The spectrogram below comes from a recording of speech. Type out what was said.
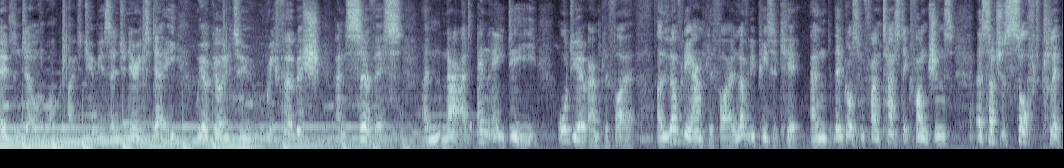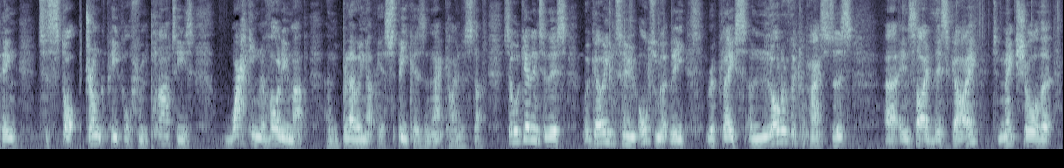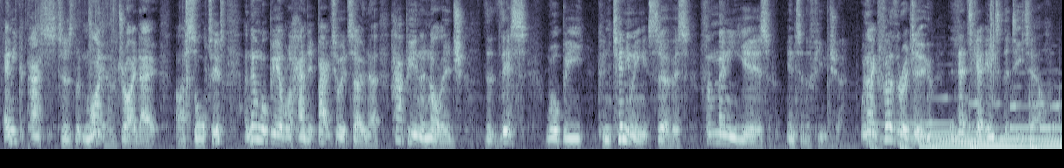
Ladies and gentlemen, welcome back to Dubious Engineering. Today we are going to refurbish and service a NAD, NAD audio amplifier. A lovely amplifier, a lovely piece of kit, and they've got some fantastic functions, uh, such as soft clipping to stop drunk people from parties whacking the volume up and blowing up your speakers and that kind of stuff. So we'll get into this. We're going to ultimately replace a lot of the capacitors uh, inside this guy to make sure that any capacitors that might have dried out are sorted and then we'll be able to hand it back to its owner happy in the knowledge that this will be continuing its service for many years into the future. Without further ado, let's get into the detail.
